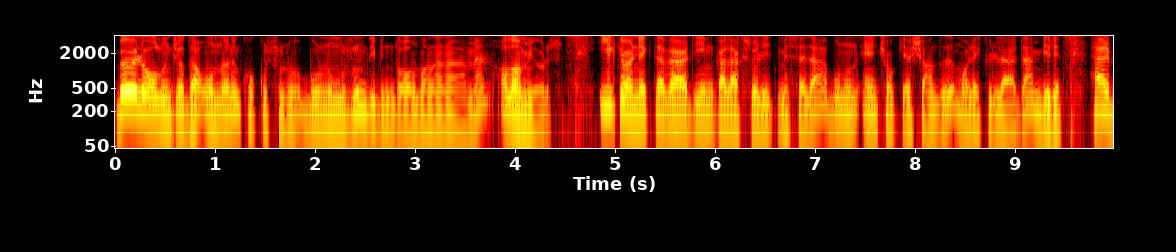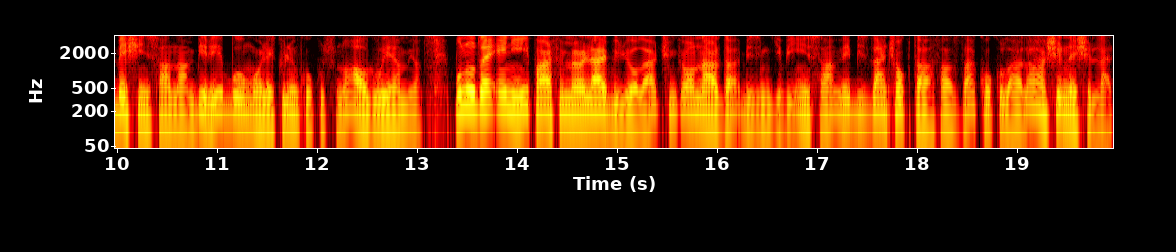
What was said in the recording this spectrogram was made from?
Böyle olunca da onların kokusunu burnumuzun dibinde olmalarına rağmen alamıyoruz. İlk örnekte verdiğim galaksolit mesela bunun en çok yaşandığı moleküllerden biri. Her 5 insandan biri bu molekülün kokusunu algılayamıyor. Bunu da en iyi parfümörler biliyorlar. Çünkü onlar da bizim gibi insan ve bizden çok daha fazla kokularla haşır neşirler.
